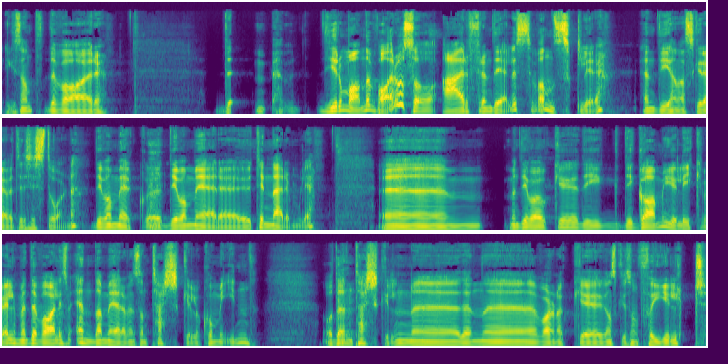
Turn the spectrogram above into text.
ikke sant? Det var de romanene var også, og er fremdeles, vanskeligere enn de han har skrevet de siste årene. De var mer, de var mer utilnærmelige. Uh, men de var jo ikke de, de, ga mye likevel. Men det var liksom enda mer av en sånn terskel å komme inn. Og den terskelen, uh, den uh, var nok ganske sånn forgylt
